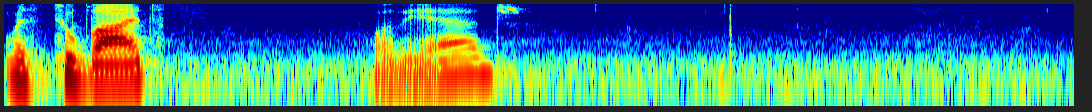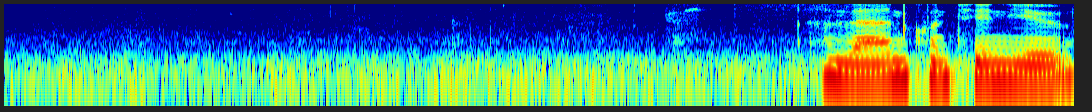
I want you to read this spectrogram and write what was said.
With two bites for the edge. And then continue.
